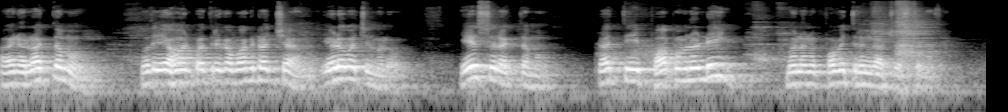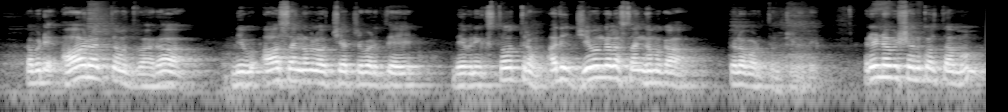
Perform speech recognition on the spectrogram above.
ఆయన రక్తము. మొదటి యోహాన్ పత్రిక ఒకటి వచ్చాం ఏడవ చిన్మలో ఏసు రక్తము ప్రతి పాపం నుండి మనను పవిత్రంగా చేస్తున్నది. కాబట్టి ఆ రక్తం ద్వారా నీవు ఆ సంఘంలో చేర్చబడితే దేవునికి స్తోత్రం. అది జీవంగల సంఘముగా పిలువబడుతుంటున్నది రెండవ విషయానికి వస్తాము.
